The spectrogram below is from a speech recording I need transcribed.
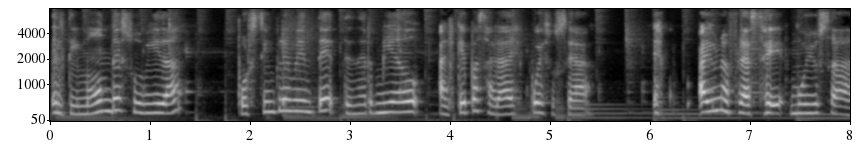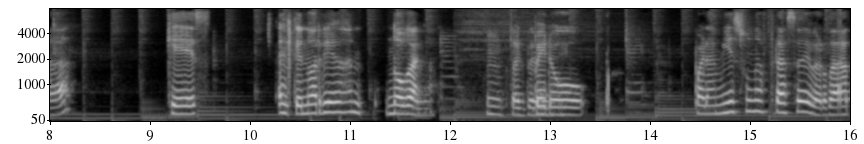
el timón de su vida por simplemente tener miedo al qué pasará después. O sea, hay una frase muy usada que es, el que no arriesga no gana. Pero para mí es una frase de verdad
